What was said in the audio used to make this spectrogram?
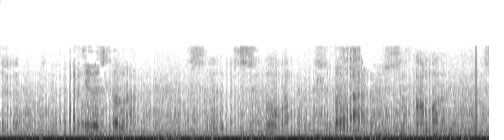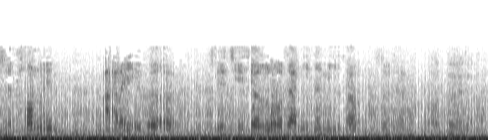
这个。这个车吧。十十多万。十多万。十三万。是他们买了以后直接就落在你的名下，是不是？哦，对的。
